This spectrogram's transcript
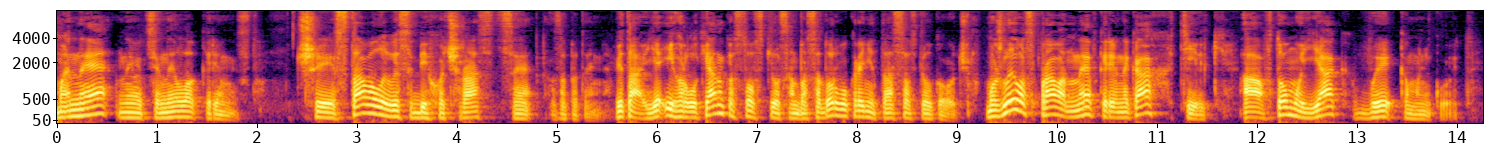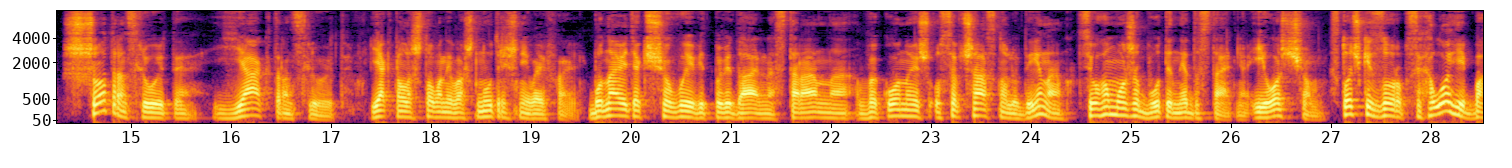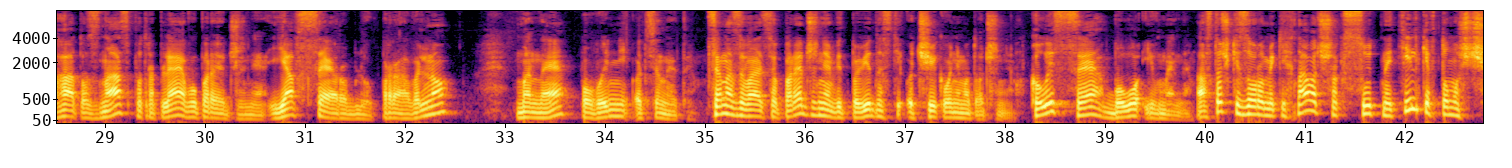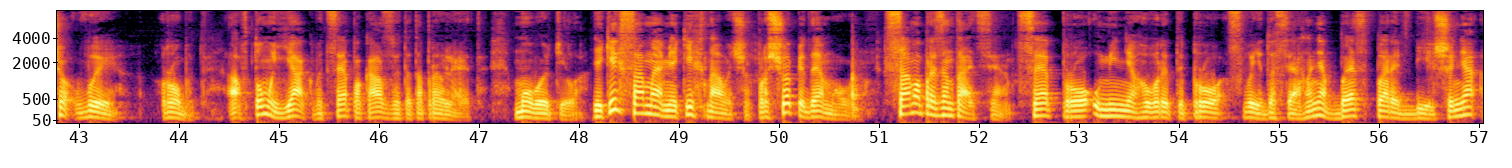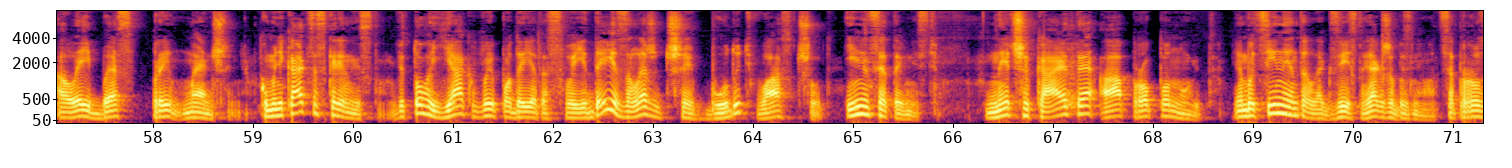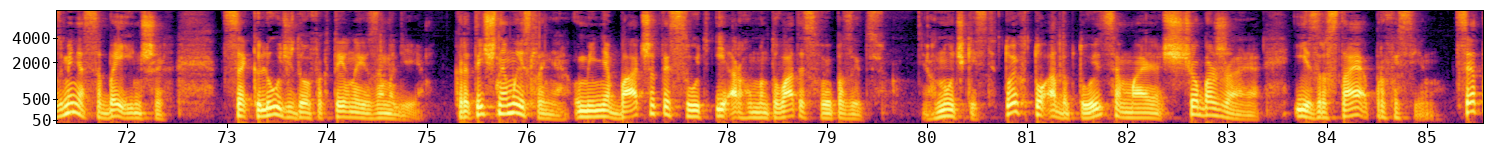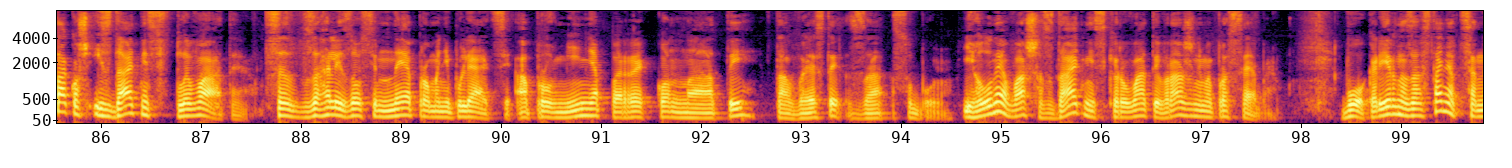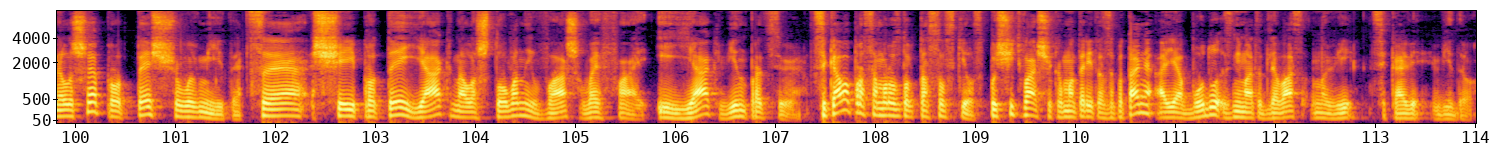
Мене не оцінило керівництво. Чи ставили ви собі хоч раз це запитання? Вітаю, я Ігор Лук'янко, Soft Skills амбасадор в Україні та Soft Skill Coach. Можливо, справа не в керівниках тільки, а в тому, як ви комунікуєте. Що транслюєте, як транслюєте, як налаштований ваш внутрішній Wi-Fi. Бо навіть якщо ви відповідальна, старанна, виконуєш усе вчасно людина, цього може бути недостатньо. І ось чому. З точки зору психології, багато з нас потрапляє в упередження. Я все роблю правильно, мене повинні оцінити. Це називається опередження відповідності очікуванням оточення. Колись це було і в мене. А з точки зору м'яких навичок, суть не тільки в тому, що ви робите, а в тому, як ви це показуєте та проявляєте мовою тіла. Яких саме м'яких навичок, про що піде мова? Самопрезентація це про уміння говорити про свої досягнення без перебільшення, але й без применшення. Комунікація з керівництвом від того, як ви подаєте свої ідеї, залежить, чи будуть вас чути. Ініціативність. Не чекайте, а пропонуйте. Емоційний інтелект, звісно, як же без нього? Це про розуміння себе і інших, це ключ до ефективної взаємодії. Критичне мислення, уміння бачити суть і аргументувати свою позицію. Гнучкість. Той, хто адаптується, має що бажає і зростає професійно. Це також і здатність впливати. Це взагалі зовсім не про маніпуляції, а про вміння переконати та вести за собою. І головне, ваша здатність керувати враженнями про себе. Бо кар'єрне зростання це не лише про те, що ви вмієте, це ще й про те, як налаштований ваш Wi-Fi і як він працює. Цікаво про саморозвиток та soft skills? Пишіть ваші коментарі та запитання, а я буду знімати для вас нові цікаві відео.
